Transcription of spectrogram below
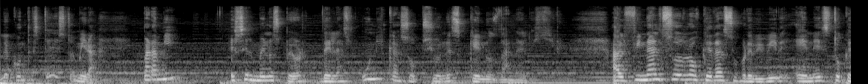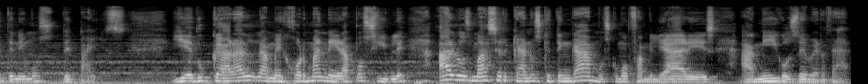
le contesté esto, mira, para mí es el menos peor de las únicas opciones que nos dan a elegir. Al final solo queda sobrevivir en esto que tenemos de país y educar a la mejor manera posible a los más cercanos que tengamos, como familiares, amigos de verdad,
